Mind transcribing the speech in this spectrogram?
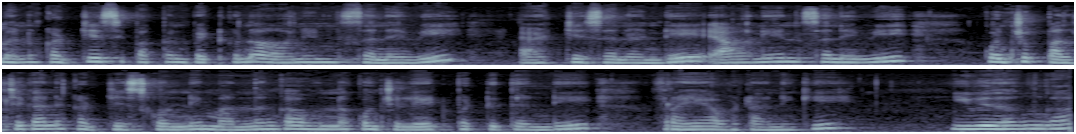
మనం కట్ చేసి పక్కన పెట్టుకున్న ఆనియన్స్ అనేవి యాడ్ చేశానండి. ఆనియన్స్ అనేవి కొంచెం పలచగానే కట్ చేసుకోండి. మందంగా ఉన్న కొంచెం లేట్ పట్టిద్దండి ఫ్రై అవ్వటానికి. ఈ విధంగా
